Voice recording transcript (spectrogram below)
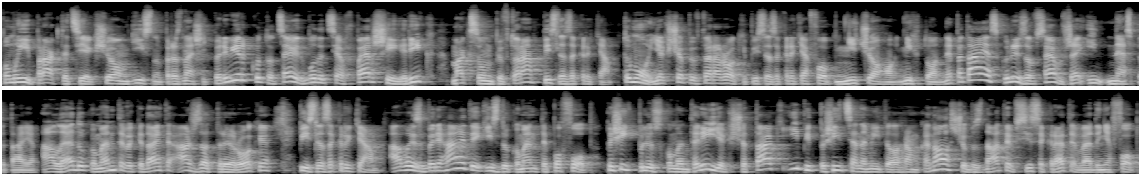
По моїй практиці, якщо вам дійсно призначить перевірку, то це відбудеться в перший рік, максимум півтора після закриття. Тому, якщо півтора роки після закриття ФОП нічого ніхто не питає, скоріш за все, вже і не спитає. Але документи викидайте аж за три роки після закриття. А ви зберігаєте якісь документи по ФОП? Пишіть плюс в коментарі, якщо так, і підпишіться на мій телеграм-канал, щоб знати всі секрети ведення ФОП.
